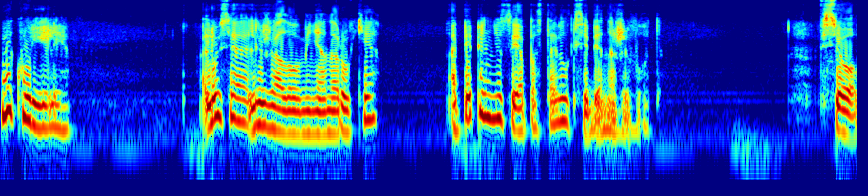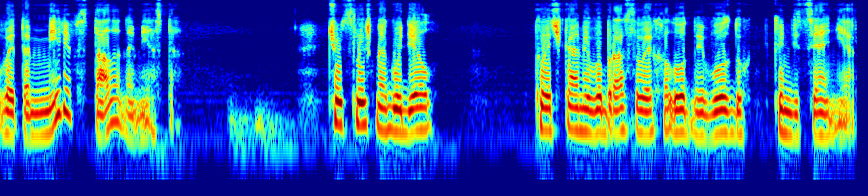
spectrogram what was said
Мы курили. Люся лежала у меня на руке, а пепельницу я поставил к себе на живот. Все в этом мире встало на место. Чуть слышно гудел, клочками выбрасывая холодный воздух кондиционер.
